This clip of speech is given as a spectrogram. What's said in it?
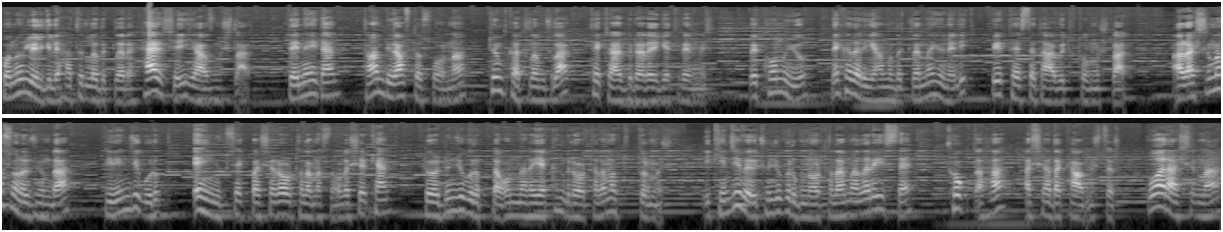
konuyla ilgili hatırladıkları her şeyi yazmışlar. Deneyden tam bir hafta sonra tüm katılımcılar tekrar bir araya getirilmiş ve konuyu ne kadar iyi anladıklarına yönelik bir teste tabi tutulmuşlar. Araştırma sonucunda birinci grup en yüksek başarı ortalamasına ulaşırken dördüncü grupta onlara yakın bir ortalama tutturmuş. İkinci ve üçüncü grubun ortalamaları ise çok daha aşağıda kalmıştır. Bu araştırma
